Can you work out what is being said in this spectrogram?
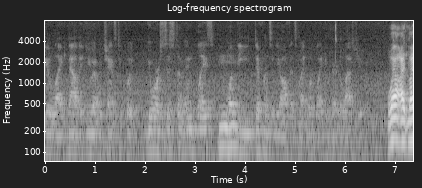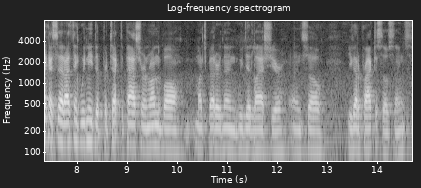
feel like now that you have a chance to put your system in place, what Mhm. the difference in the offense might look like compared to last year. Well, I, like I said, I think we need to protect the passer and run the ball much better than we did last year. And so you got to practice those things,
